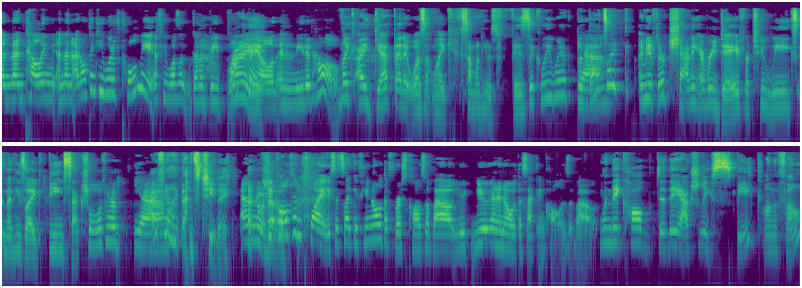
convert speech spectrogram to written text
and then telling me and then i don't think he would have told me if he wasn't going to be blackmailed and needed help Like I get that it wasn't like someone he was physically with, but Yeah. that's like I mean if they're chatting every day for 2 weeks and then he's like being sexual with her, yeah I feel like that's cheating. I and don't she know. called him twice it's like if you know what the first call's about you're, you're going to know what the second call is about When they called, did they actually speak on the phone?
